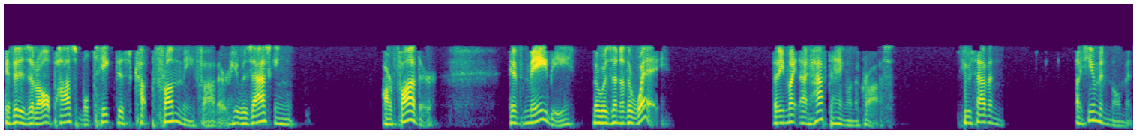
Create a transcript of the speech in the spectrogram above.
if it is at all possible, take this cup from me, Father. He was asking our Father if maybe there was another way that he might not have to hang on the cross. He was having a human moment.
